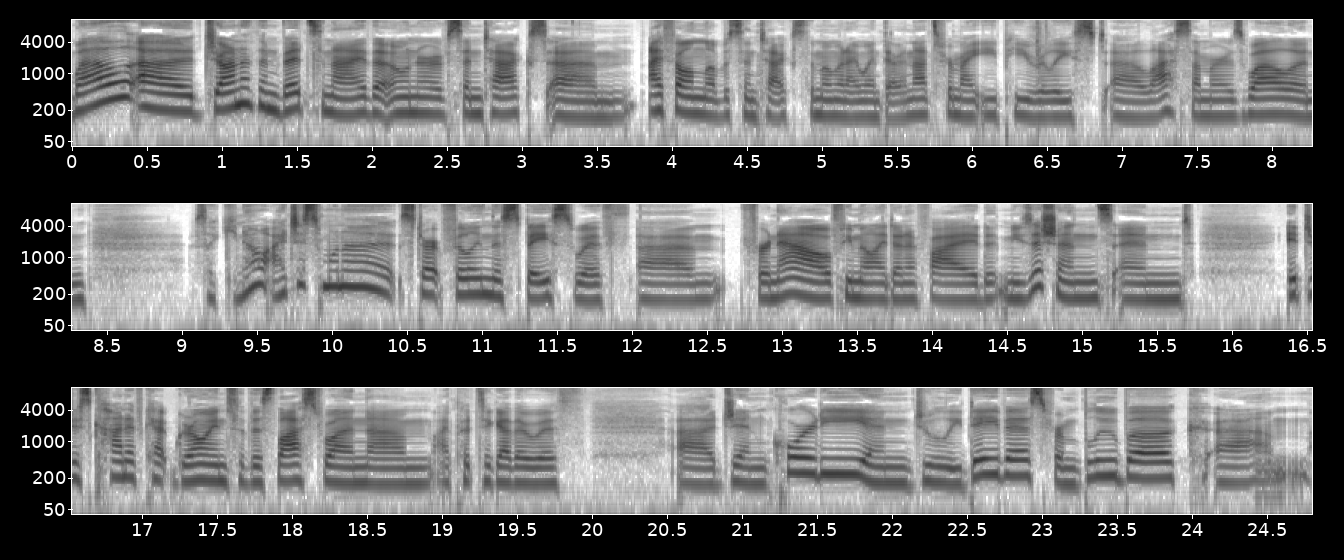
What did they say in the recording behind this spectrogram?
Well, uh, Jonathan Bitts and I, the owner of Syntax, um, I fell in love with Syntax the moment I went there, and that's for my EP released uh, last summer as well. And I was like, you know, I just want to start filling this space with, um, for now, female identified musicians. And it just kind of kept growing. So this last one um, I put together with uh, Jen Korte and Julie Davis from Bluebook. Um,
